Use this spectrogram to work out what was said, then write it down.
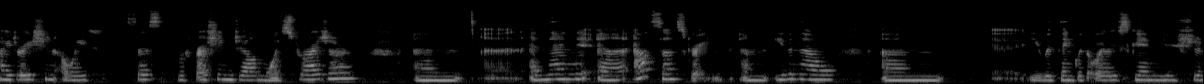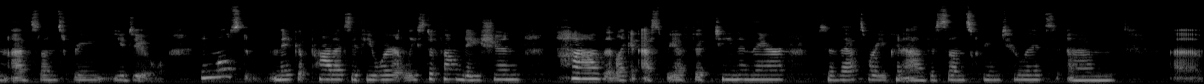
Hydration Oasis Refreshing Gel Moisturizer. Um, and then uh, add sunscreen. Um, even though um, you would think with oily skin you shouldn't add sunscreen, you do. In most makeup products, if you wear at least a foundation, have like an SPF 15 in there, so that's where you can add the sunscreen to it. Um, um,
